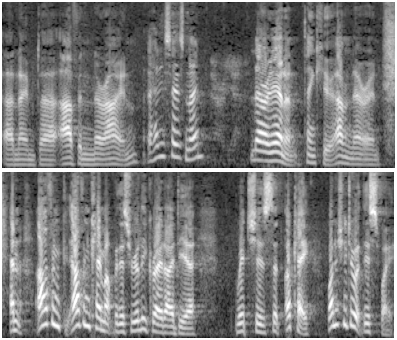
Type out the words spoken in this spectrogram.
uh, named uh, Arvind Narayan. How do you say his name? Narayanan. Thank you, Arvind Narayan. And Arvind, Arvind came up with this really great idea which is that, okay, why don't you do it this way?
